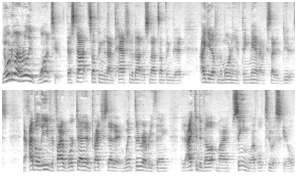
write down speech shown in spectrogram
Nor do I really want to. That's not something that I'm passionate about. It's not something that I get up in the morning and think, man, I'm excited to do this. Now, I believe if I worked at it and practiced at it and went through everything, that I could develop my singing level to a skill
